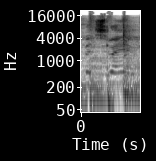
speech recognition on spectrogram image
puppet strings.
